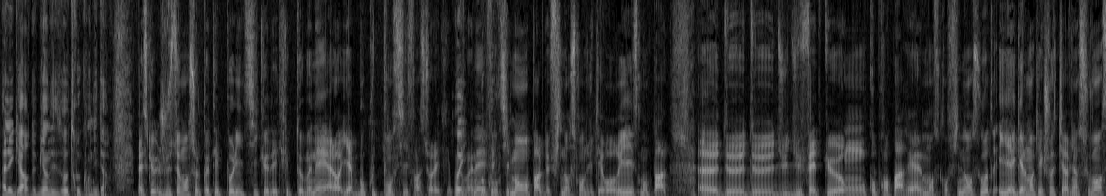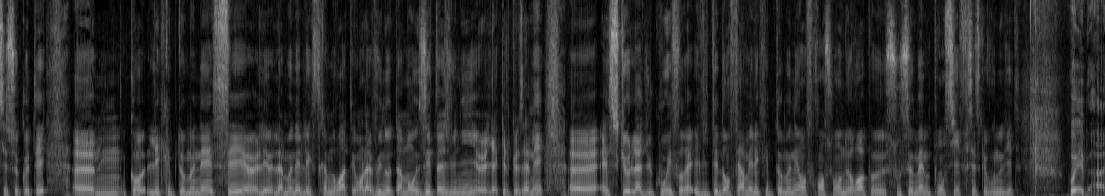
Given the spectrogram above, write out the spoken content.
à l'égard de bien des autres candidats. Parce que justement, sur le côté politique des crypto-monnaies, alors il y a beaucoup de poncifs hein, sur les crypto-monnaies. Effectivement, on parle de financement du terrorisme, on parle euh, de, du, fait qu'on ne comprend pas réellement ce qu'on finance ou autre. Et il y a également quelque chose qui revient souvent, c'est ce côté, euh, quand les crypto-monnaies, c'est euh, la monnaie de l'extrême droite. Et on l'a vu notamment aux États-Unis il y a quelques années. Est-ce que là, du coup, il faudrait éviter d'enfermer les crypto-monnaies en France ou en Europe sous ce même poncif? C'est ce que vous nous dites? Oui, bah,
